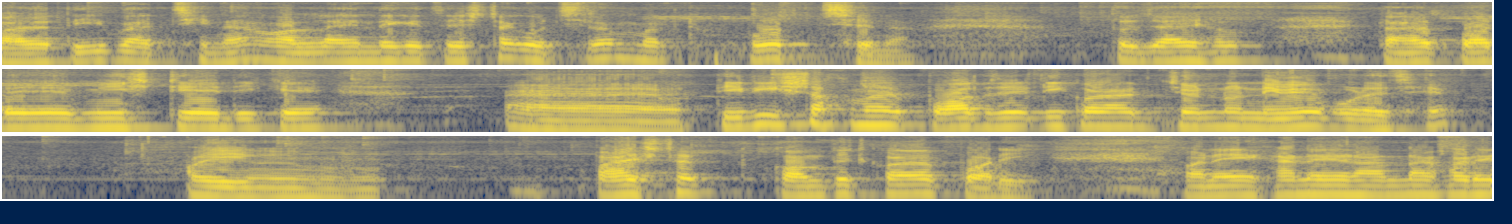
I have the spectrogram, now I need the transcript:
বাজাতেই পারছি না, অনলাইন থেকে চেষ্টা করছিলাম, বাট হচ্ছে না। তো যাই হোক, তারপরে মিষ্টি এদিকে তিরিশ রকমের পদ রেডি করার জন্য নেমে পড়েছে। ওই পায়েসটা কমপ্লিট করার পরেই। মানে এখানে রান্নাঘরে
